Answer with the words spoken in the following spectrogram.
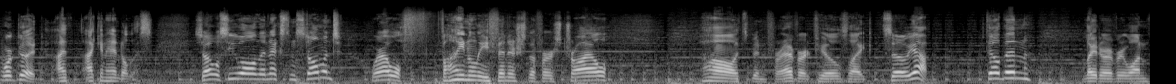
We're good. I, I can handle this. So I will see you all in the next installment, where I will finally finish the first trial. Oh, it's been forever, it feels like. So yeah, till then, later everyone.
